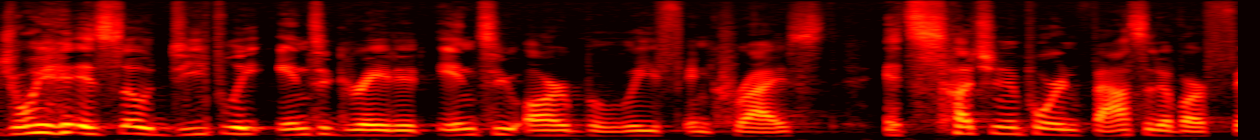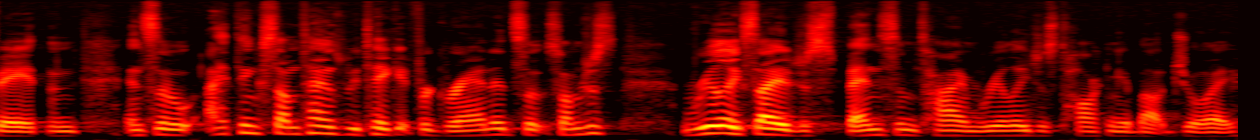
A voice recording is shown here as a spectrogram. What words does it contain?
Joy is so deeply integrated into our belief in Christ. It's such an important facet of our faith. And, and so I think sometimes we take it for granted. So, so I'm just really excited to just spend some time really just talking about joy.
